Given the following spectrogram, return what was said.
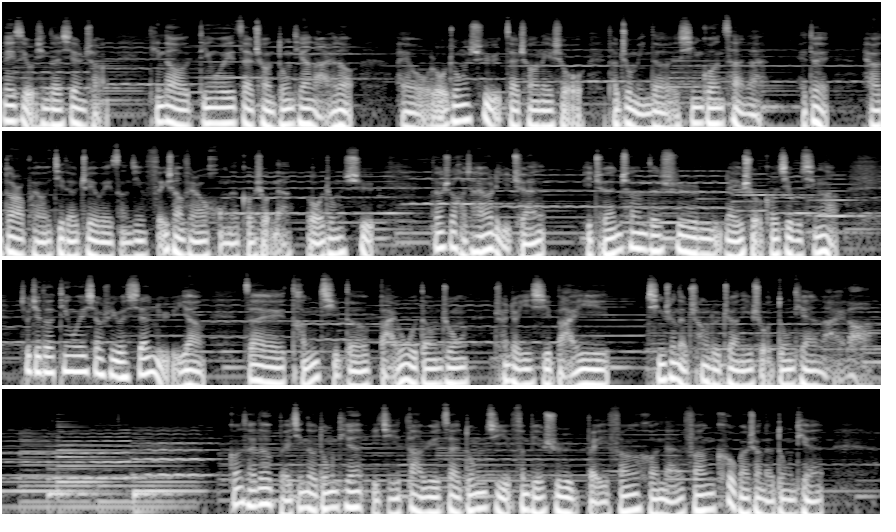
那次有幸在现场听到丁薇在唱《冬天来了》，还有罗中旭在唱那首他著名的《星光灿烂》。哎，对，还有多少朋友记得这位曾经非常非常红的歌手呢？罗中旭，当时好像还有李泉，李泉唱的是哪一首歌记不清了。就觉得丁薇像是一个仙女一样，在腾起的白雾当中，穿着一袭白衣，轻声地唱着这样的一首《冬天来了》。刚才的《北京的冬天》以及《大约在冬季》，分别是北方和南方客观上的冬天，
